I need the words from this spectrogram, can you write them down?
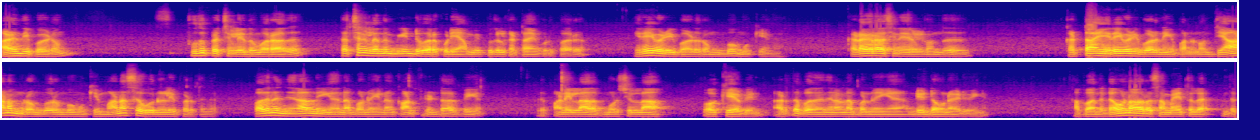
அழுந்தி போயிடும். புது பிரச்சனைகள் எதுவும் வராது. பிரச்சனையிலேருந்து மீண்டு வரக்கூடிய அமைப்புகள் கட்டாயம் கொடுப்பாரு. இறை வழிபாடு ரொம்ப முக்கியங்க. கடகராசினியர்களுக்கு வந்து கட்டாயம் இறை வழிபாடு நீங்கள் பண்ணணும். தியானம் ரொம்ப ரொம்ப முக்கியம். மனசை ஒருநிலைப்படுத்துங்க. பதினஞ்சு நாள் நீங்கள் என்ன பண்ணுவீங்கன்னா கான்ஃபிடெண்ட்டாக இருப்பீங்க. இதை பண்ணிடலாம் அதை முடிச்சிடலாம் ஓகே அப்படின்னு. அடுத்த பதினஞ்சு நாள் என்ன பண்ணுவீங்க? அப்படியே டவுன் ஆகிடுவீங்க அப்போ அந்த டவுன் ஆகிற சமயத்தில் இந்த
